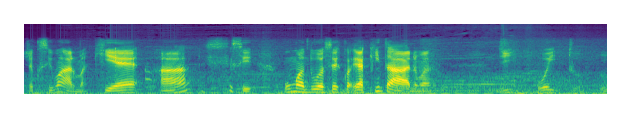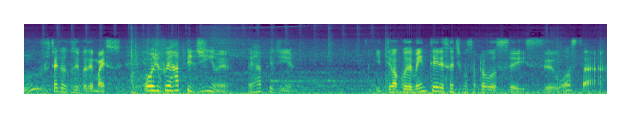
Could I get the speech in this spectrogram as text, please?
Já conseguiu uma arma, que é a... esqueci. Uma, duas, três, quatro... É a quinta arma de oito. Uh, será que eu consigo fazer mais? Hoje foi rapidinho, meu. Foi rapidinho. E tem uma coisa bem interessante pra mostrar pra vocês. Eu vou mostrar.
